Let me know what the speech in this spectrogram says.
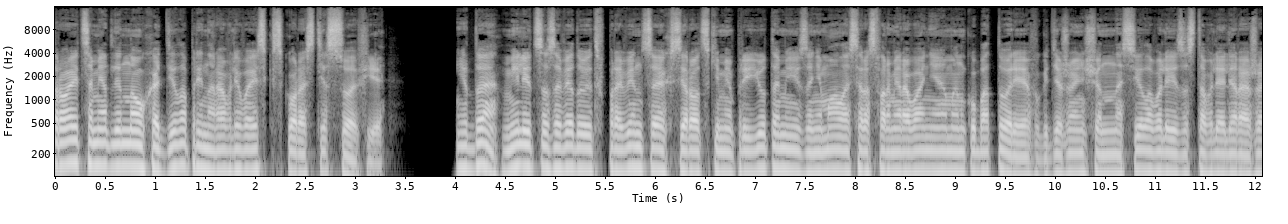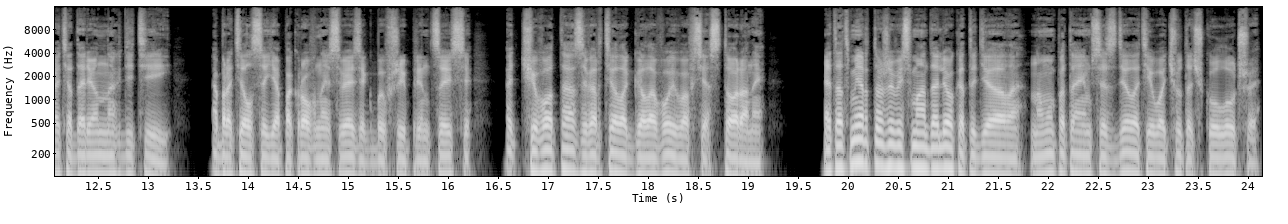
Троица медленно уходила, приноравливаясь к скорости Софьи. И да, милица заведует в провинциях сиротскими приютами и занималась расформированием инкубаториев, где женщин насиловали и заставляли рожать одаренных детей. Обратился я по кровной связи к бывшей принцессе, отчего та завертела головой во все стороны. Этот мир тоже весьма далек от идеала, но мы пытаемся сделать его чуточку лучше.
